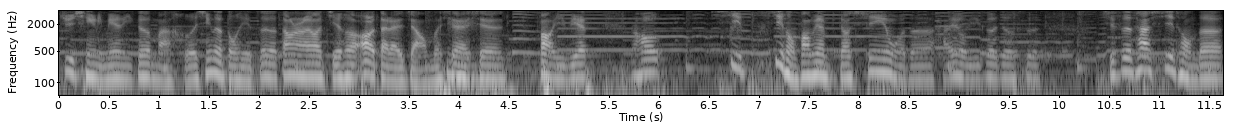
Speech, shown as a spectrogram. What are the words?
剧情里面一个蛮核心的东西。这个当然要结合二代来讲，我们现在嗯先放一边。然后系系统方面比较吸引我的还有一个就是，其实它系统的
